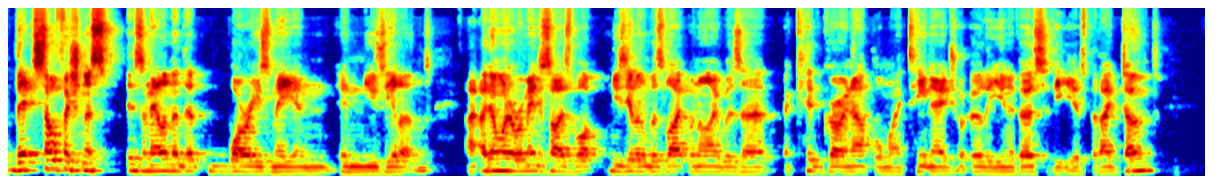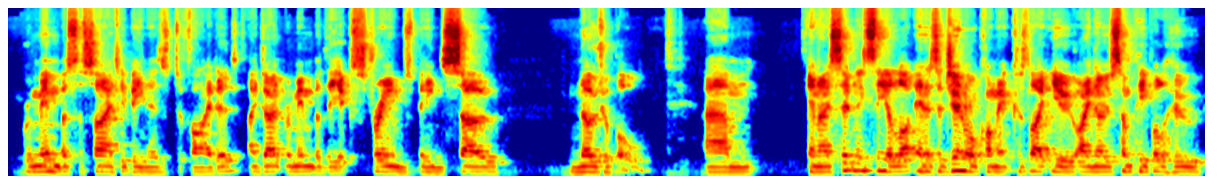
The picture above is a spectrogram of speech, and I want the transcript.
that selfishness is an element that worries me in in New Zealand. I, I don't want to romanticize what New Zealand was like when I was a, a kid growing up, or my teenage or early university years, but I don't remember society being as divided. I don't remember the extremes being so notable. Um, and I certainly see a lot, and it's a general comment because, like you, I know some people who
